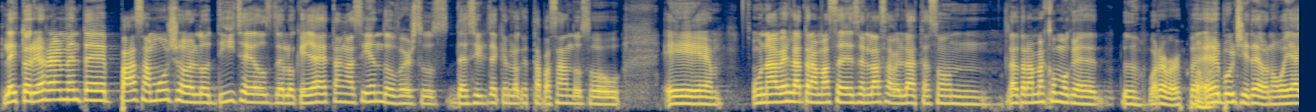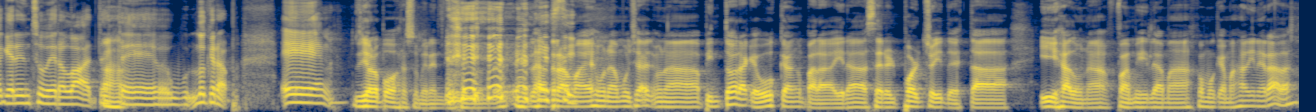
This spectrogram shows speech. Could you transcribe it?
la historia realmente pasa mucho en los details de lo que ellas están haciendo versus decirte qué es lo que está pasando. So, eh, una vez la trama se desenlaza, ¿verdad? Estas son. La trama es como que. uh, whatever. Pero es el bullshiteo. No voy a get into it a lot. Este, look it up. Eh, Yo lo puedo resumir en 10 segundos. La Sí. trama es una muchacha, una pintora que buscan para ir a hacer el portrait de esta hija de una familia más como que más adinerada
